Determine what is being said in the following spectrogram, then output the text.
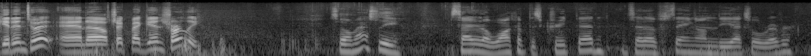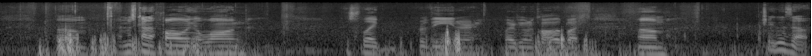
get into it, and I'll check back in shortly. So I'm actually decided to walk up this creek bed instead of staying on the actual river. Um, I'm just kind of following along this like ravine or whatever you want to call it, but um, check this out.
